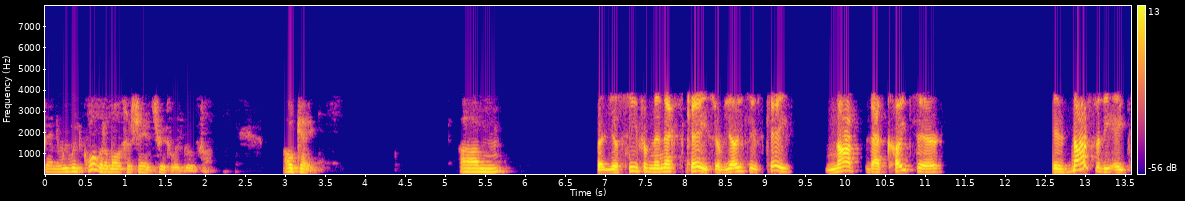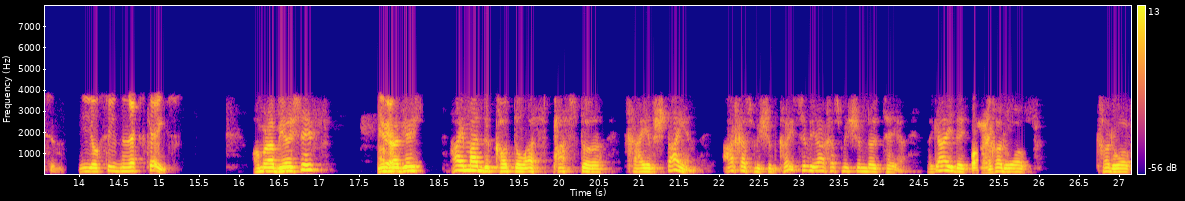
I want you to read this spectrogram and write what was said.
and we wouldn't call it a mochav shein shricha gufa. Okay. Um, but you'll see from the next case, of Yosef's case, not that Kaitzer is not for the Eitzim. You'll see the next case. Amar Rabbi Yosef? Yeah. Rabbi Yosef? Hai man de kotel as pasta chayev shtayim. Achas mishum v'achas mishum notea. The guy that cut off, cut off,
